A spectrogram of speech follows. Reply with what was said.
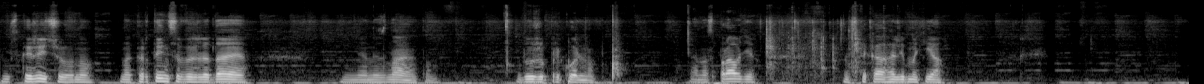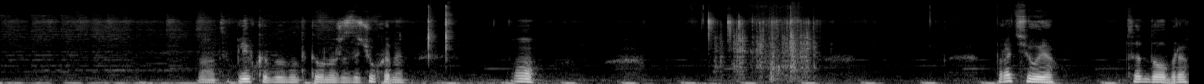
Ну, скажіть, що воно на картинці виглядає, я не знаю, там дуже прикольно. А насправді ось така галіматія. А, це плівка, бо таке воно вже зачухане. О! Працює. Це добре.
